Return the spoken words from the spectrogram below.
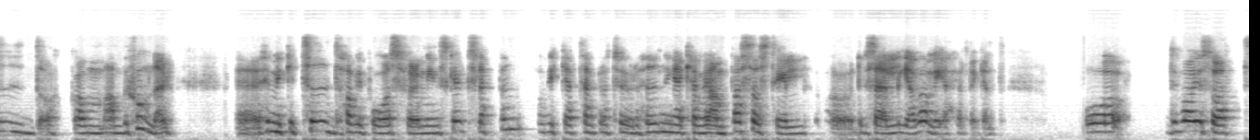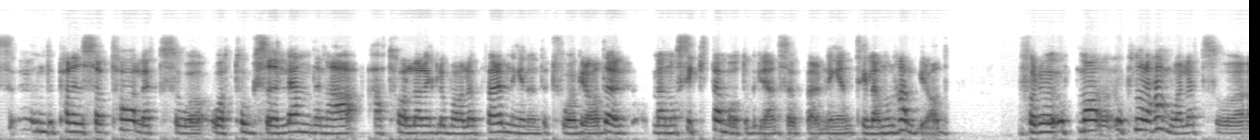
tid och om ambitioner. Eh, hur mycket tid har vi på oss för att minska utsläppen och vilka temperaturhöjningar kan vi anpassa oss till, eh, det vill säga leva med helt enkelt. Och det var ju så att under Parisavtalet så åtog sig länderna att hålla den globala uppvärmningen under två grader men att sikta mot att begränsa uppvärmningen till en och en halv grad. För att uppnå det här målet så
